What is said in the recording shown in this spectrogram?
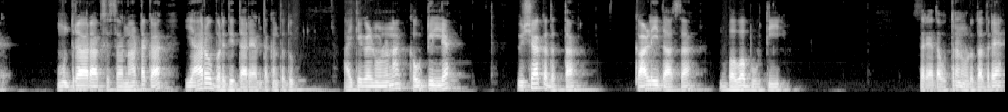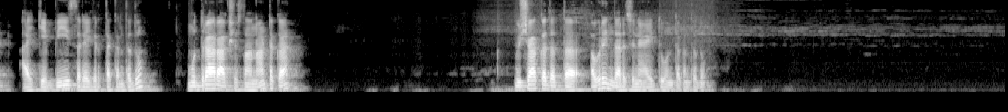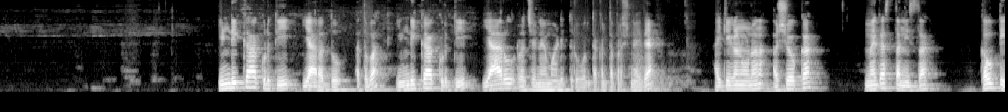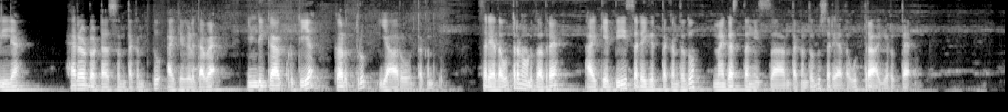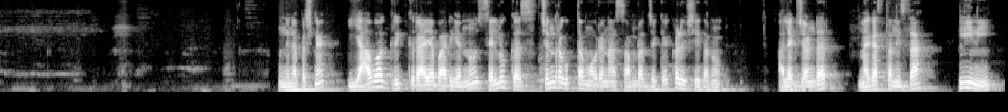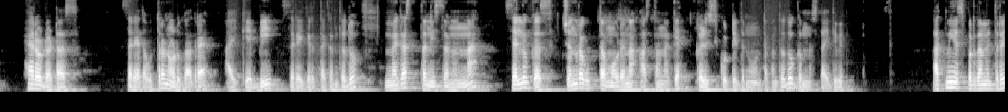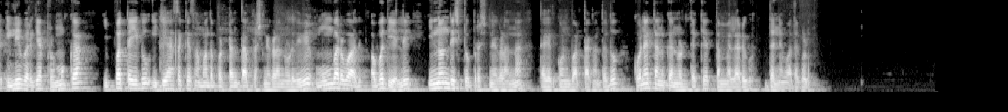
ಮುದ್ರಾ ರಾಕ್ಷಸ ನಾಟಕ ಯಾರು ಬರೆದಿದ್ದಾರೆ ಅಂತಕ್ಕಂಥದ್ದು. ಆಯ್ಕೆಗಳು ನೋಡೋಣ. ಕೌಟಿಲ್ಯ ವಿಶಾಖದತ್ತ ಕಾಳಿದಾಸ ಭವಭೂತಿ. ಸರಿಯಾದ ಉತ್ತರ ನೋಡೋದಾದರೆ ಆಯ್ಕೆ ಬಿ ಸರಿಯಾಗಿರ್ತಕ್ಕಂಥದ್ದು. ಮುದ್ರಾ ರಾಕ್ಷಸ ನಾಟಕ. ವಿಶಾಖದತ್ತ ಅವರಿಂದ ರಚನೆ ಆಯಿತು ಅಂತಕ್ಕಂಥದ್ದು. ಇಂಡಿಕಾ ಕೃತಿ ಯಾರದ್ದು ಅಥವಾ ಇಂಡಿಕಾ ಕೃತಿ ಯಾರು ರಚನೆ ಮಾಡಿದ್ರು ಅಂತಕ್ಕಂಥ ಪ್ರಶ್ನೆ ಇದೆ. ಆಯ್ಕೆಗಳು ನೋಡೋಣ. ಅಶೋಕ ಮೆಗಸ್ತನಿಸ ಕೌಟಿಲ್ಯ, ಹೆರೋಡೊಟಸ್ ಅಂತಕ್ಕಂಥದ್ದು ಆಯ್ಕೆಗಳಿದ್ದಾವೆ. ಇಂಡಿಕಾ ಕೃತಿಯ ಕರ್ತೃ ಯಾರು ಅಂತಕ್ಕಂಥದ್ದು? ಸರಿಯಾದ ಉತ್ತರ ನೋಡೋದಾದರೆ ಆಯ್ಕೆ ಬಿ ಸರಿಯಾಗಿರ್ತಕ್ಕಂಥದ್ದು ಮೆಗಸ್ತನಿಸ ಅಂತಕ್ಕಂಥದ್ದು ಸರಿಯಾದ ಉತ್ತರ ಆಗಿರುತ್ತೆ. ಮುಂದಿನ ಪ್ರಶ್ನೆ. ಯಾವ ಗ್ರೀಕ್ ರಾಯಭಾರಿಯನ್ನು ಸೆಲ್ಯೂಕಸ್ ಚಂದ್ರಗುಪ್ತ ಮೌರ್ಯನ ಸಾಮ್ರಾಜ್ಯಕ್ಕೆ ಕಳುಹಿಸಿದನು? Alexander Megasthenes Pliny, Herodotus. ಸರಿಯಾದ ಉತ್ತರ ನೋಡೋದಾದರೆ ಆಯ್ಕೆ ಬಿ ಸರಿಯಾಗಿರ್ತಕ್ಕಂಥದ್ದು. ಮೆಗಸ್ತನಿಸನನ್ನು ಸೆಲ್ಯೂಕಸ್ ಚಂದ್ರಗುಪ್ತ ಮೌರ್ಯನ ಆಸ್ಥಾನಕ್ಕೆ ಕಳಿಸಿಕೊಟ್ಟಿದ್ದನು ಅಂತಕ್ಕಂಥದ್ದು ಗಮನಿಸ್ತಾ ಇದ್ದೀವಿ. ಆತ್ಮೀಯ ಸ್ಪರ್ಧಾ ಮಿತ್ರ ಇಲ್ಲಿವರೆಗೆ ಪ್ರಮುಖ ಇಪ್ಪತ್ತೈದು ಇತಿಹಾಸಕ್ಕೆ ಸಂಬಂಧಪಟ್ಟಂಥ ಪ್ರಶ್ನೆಗಳನ್ನು ನೋಡಿದ್ದೀವಿ ಮುಂಬರುವ ಅವಧಿಯಲ್ಲಿ ಇನ್ನೊಂದಿಷ್ಟು ಪ್ರಶ್ನೆಗಳನ್ನು ತೆಗೆದುಕೊಂಡು ಬರ್ತಕ್ಕಂಥದ್ದು. ಕೊನೆ ತನಕ ನೋಡಿದ್ದಕ್ಕೆ ತಮ್ಮೆಲ್ಲರಿಗೂ ಧನ್ಯವಾದಗಳು.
